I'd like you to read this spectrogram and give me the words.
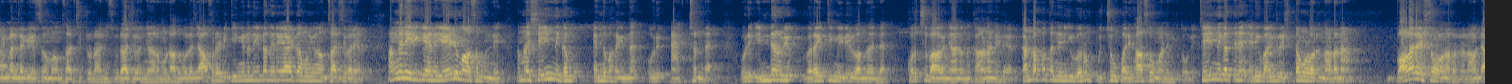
വിമലിന്റെ കേസ് നമ്മൾ സംസാരിച്ചിട്ടുണ്ടായിരുന്നു സുരാജ് വഞ്ഞാറമുണ്ട് അതുപോലെ ജാഫർ ഇടുക്കി ഇങ്ങനെ നീണ്ട നിരയായിട്ട് നമ്മളിങ്ങനെ സംസാരിച്ച് വരികയാണ് അങ്ങനെ ഇരിക്കുകയാണ് ഏഴ് മാസം മുന്നേ നമ്മുടെ ഷെയ്ൻ നിഗം എന്ന് പറയുന്ന ഒരു ആക്ടറിന്റെ ഒരു ഇന്റർവ്യൂ വെറൈറ്റി മീഡിയയിൽ വന്നതിന്റെ കുറച്ച് ഭാഗം ഞാനൊന്ന് കാണാനിടയായി. കണ്ടപ്പോൾ തന്നെ എനിക്ക് വെറും പുച്ഛവും പരിഹാസവുമാണ് എനിക്ക് തോന്നിയത്. ചെയിൻ നിഗത്തിന് എനിക്ക് ഭയങ്കര ഇഷ്ടമുള്ള ഒരു നടനാണ്. വളരെ ഇഷ്ടമുള്ള നടനാണ്. അവന്റെ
